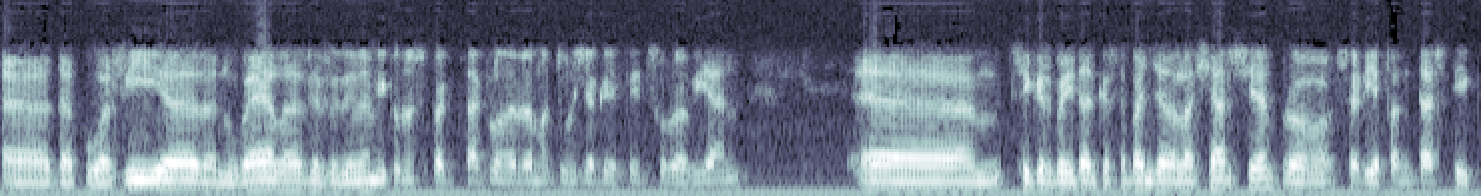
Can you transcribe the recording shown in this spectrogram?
eh, de poesia, de novel·les, és a dir, una mica un espectacle de dramatúrgia que he fet sobre Vian. Eh, sí que és veritat que està penjada a la xarxa, però seria fantàstic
